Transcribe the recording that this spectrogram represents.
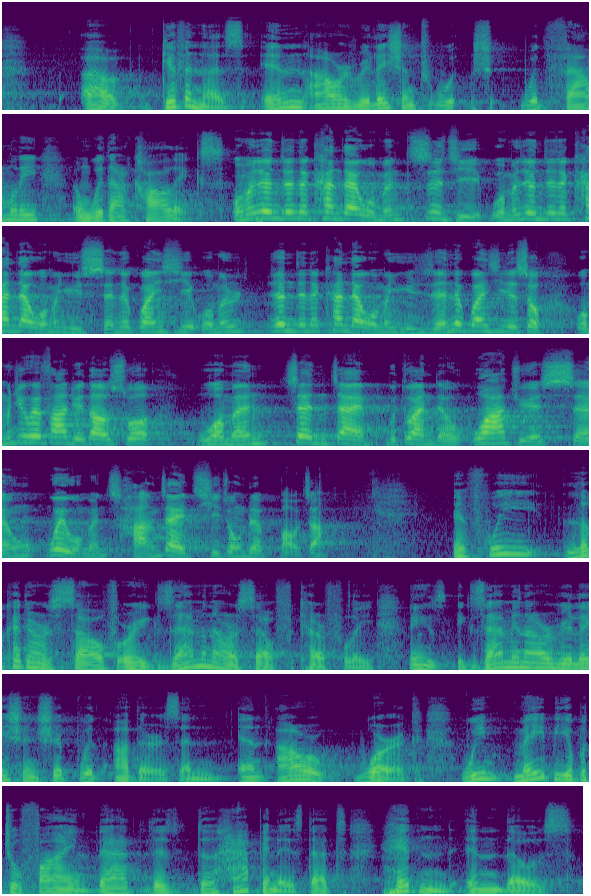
uh, given us in our relation to, with family and with our colleagues. 我们认真的看待我们自己，我们认真的看待我们与神的关系，我们认真的看待我们与人的关系的时候，我们就会发觉到说，我们正在不断的挖掘神为我们藏在其中的宝藏。If we look at ourselves or examine ourselves carefully and ex- examine our relationship with others and, and our work, we may be able to find that the, the happiness that's hidden in those.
